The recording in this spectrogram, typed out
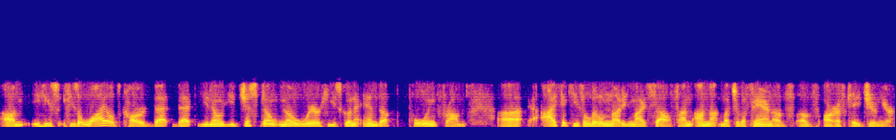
Um, he's he's a wild card that that you know you just don't know where he's going to end up pulling from. Uh, I think he's a little nutty myself. I'm I'm not much of a fan of of RFK Jr.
